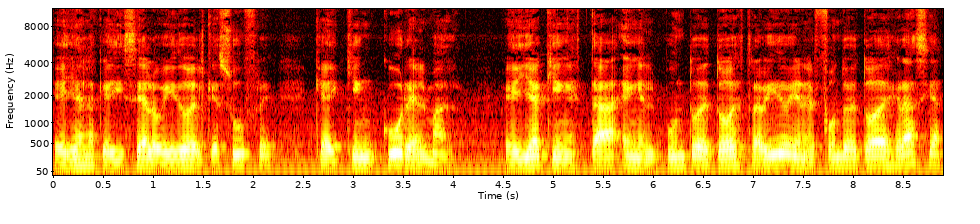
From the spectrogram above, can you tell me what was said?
Ella es la que dice al oído del que sufre que hay quien cure el mal. Ella quien está en el punto de todo extravío y en el fondo de toda desgracia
